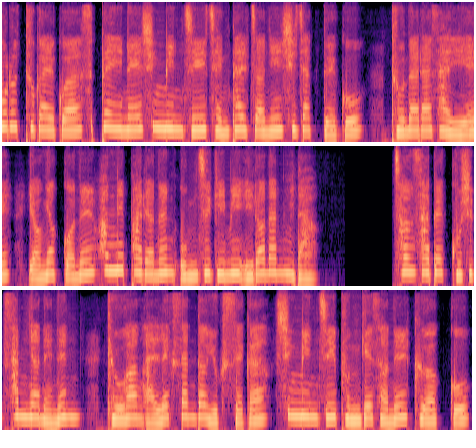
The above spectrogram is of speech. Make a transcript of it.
포르투갈과 스페인의 식민지 쟁탈전이 시작되고 두 나라 사이에 영역권을 확립하려는 움직임이 일어납니다. 1493년에는 교황 알렉산더 6세가 식민지 분계선을 그었고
